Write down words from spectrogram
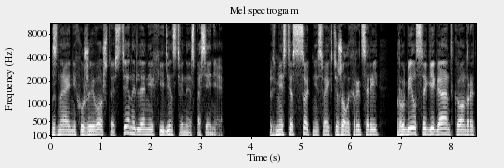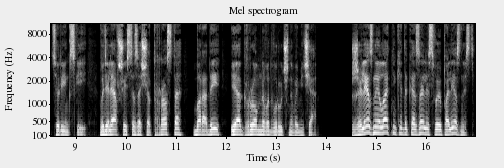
зная не хуже его, что стены для них — единственное спасение. Вместе с сотней своих тяжелых рыцарей рубился гигант Конрад Тюрингский, выделявшийся за счет роста, бороды и огромного двуручного меча. Железные латники доказали свою полезность,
